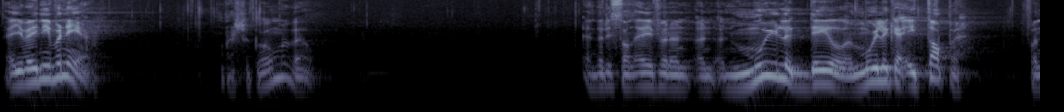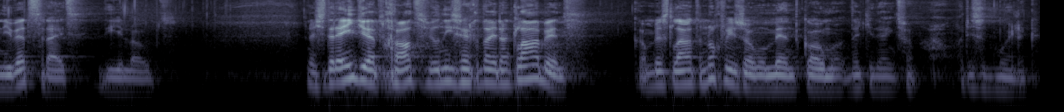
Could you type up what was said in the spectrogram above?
En je weet niet wanneer. Maar ze komen wel. En dat is dan even een, een, een moeilijk deel, een moeilijke etappe van die wedstrijd die je loopt. En als je er eentje hebt gehad, wil niet zeggen dat je dan klaar bent. kan best later nog weer zo'n moment komen dat je denkt van, oh, wat is het moeilijk.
